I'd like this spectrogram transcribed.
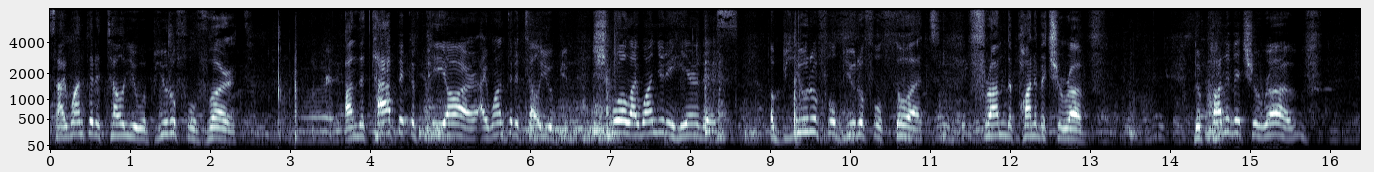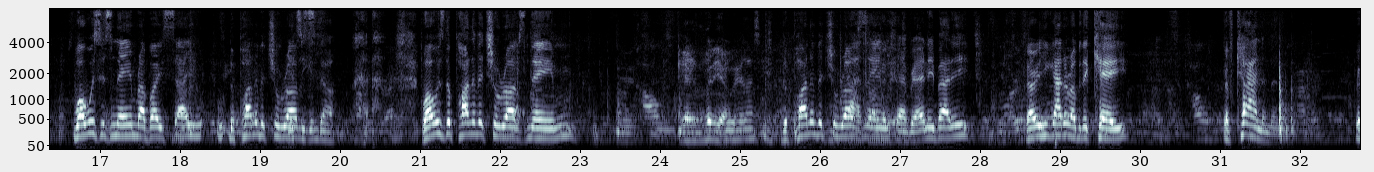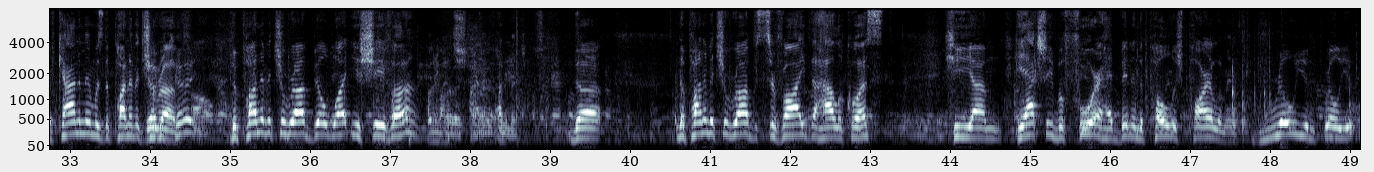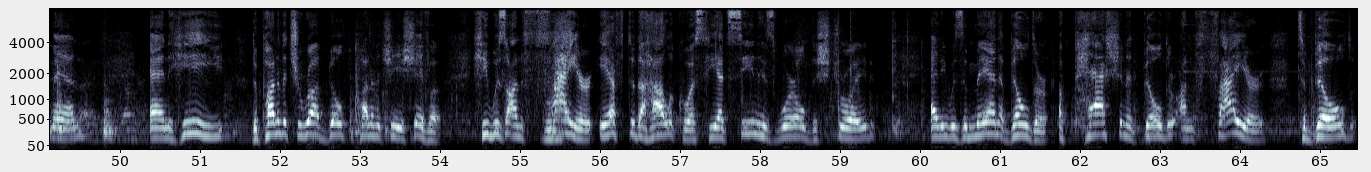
So I wanted to tell you a beautiful word. On the topic of PR, I wanted to tell you, a be- Shmuel, I want you to hear this. A beautiful, beautiful thought from the Panovich Rav. The Panovich Rav, what was his name, Rabbi Say? The Panovich Rav's. what was the Panovich Rav's name? Yeah, the video. The Panovich Rav's name, Anybody? Very, he got it up the a K. Rav Kahaneman. Rav Kahaneman was the Panovich Rav. The Panovich Rav built what yeshiva? Panovich. The the Panovich Rav survived the Holocaust. He um, he actually before had been in the Polish Parliament. Brilliant, brilliant man, and he the Panovich Rav built the Panovich Yeshiva. He was on fire after the Holocaust. He had seen his world destroyed, and he was a man, a builder, a passionate builder, on fire to build,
